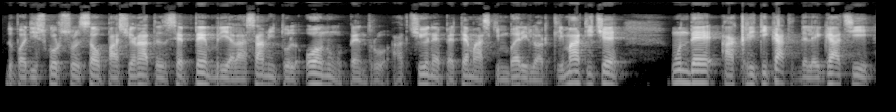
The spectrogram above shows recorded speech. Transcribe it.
după discursul său pasionat în septembrie la summitul ONU pentru acțiune pe tema schimbărilor climatice, unde a criticat delegații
